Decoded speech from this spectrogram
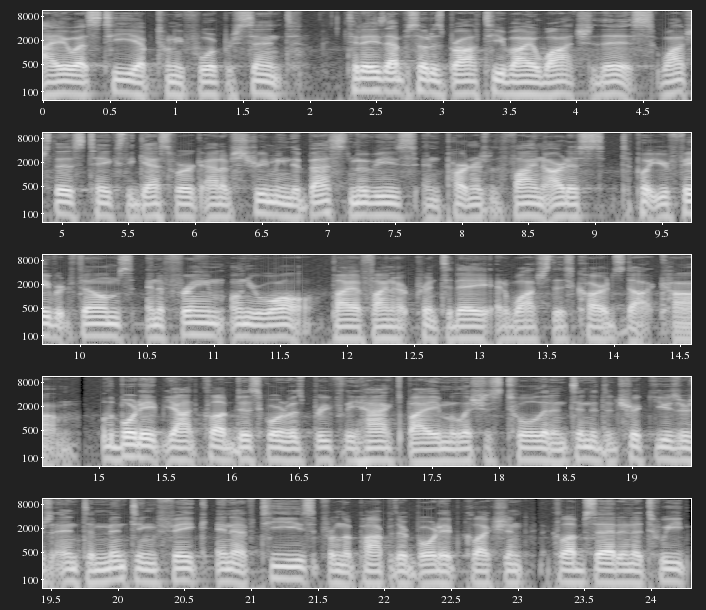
IOST up 24%. Today's episode is brought to you by Watch This. Watch This takes the guesswork out of streaming the best movies and partners with fine artists to put your favorite films in a frame on your wall. Buy a fine art print today at watchthiscards.com. Well, the Bored Ape Yacht Club Discord was briefly hacked by a malicious tool that intended to trick users into minting fake NFTs from the popular Bored Ape collection. The club said in a tweet,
